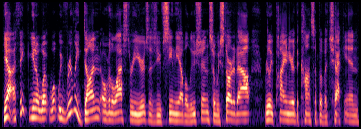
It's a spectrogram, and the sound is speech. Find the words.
Yeah, I think you know what what we've really done over the last three years is you've seen the evolution. So we started out really pioneered the concept of a check-in,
